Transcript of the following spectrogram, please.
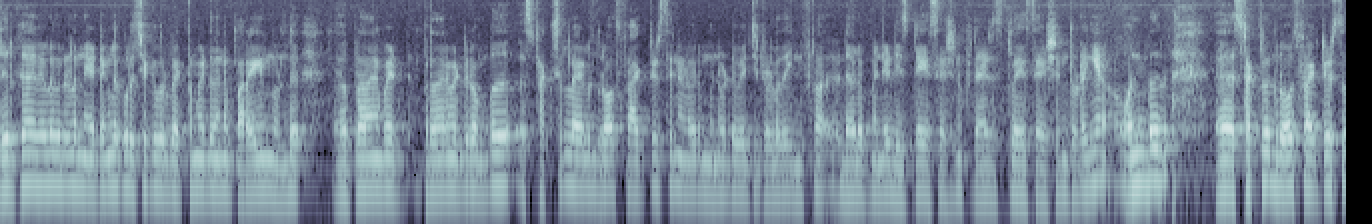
ദീർഘകാലയളവിലുള്ള നേട്ടങ്ങളെക്കുറിച്ചൊക്കെ ഇവർ വ്യക്തമായിട്ട് തന്നെ പറയുന്നുണ്ട്. പ്രധാനമായിട്ട് പ്രധാനമായിട്ട് ഒരു ഒമ്പത് സ്ട്രക്ചറലായുള്ള ഗ്രോത്ത് ഫാക്ടേഴ്സ് തന്നെയാണ് അവർ മുന്നോട്ട് വെച്ചിട്ടുള്ളത്. ഇൻഫ്രാ ഡെവലപ്മെന്റ് ഡിജിറ്റൈസേഷൻ ഫിനാൻഷ്യലൈസേഷൻ തുടങ്ങിയ ഒൻപത് സ്ട്രക്ചറൽ ഗ്രോത്ത് ഫാക്ടേഴ്സ്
